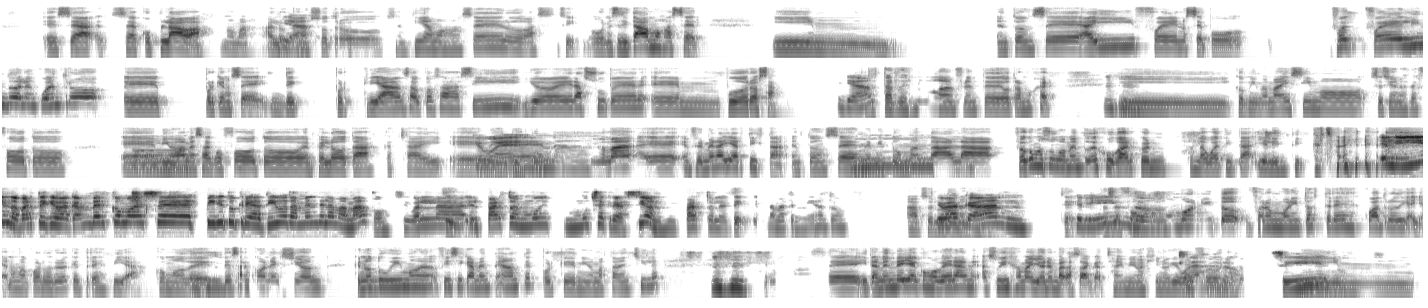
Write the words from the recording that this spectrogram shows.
eh, se, a- se acoplaba nomás a lo Ya. que nosotros sentíamos hacer o, as- sí, o necesitábamos hacer. Y mm, entonces ahí fue, no sé, po- fue, fue lindo el encuentro eh, porque, no sé, de, por crianza o cosas así, yo era súper em, pudorosa de ¿Ya? estar desnuda enfrente de otra mujer. Ujú. Y con mi mamá hicimos sesiones de fotos. eh, Mi Oh. mamá me sacó fotos en pelotas, ¿cachai? Eh, Qué pintó un- buena. mi mamá es enfermera y artista, entonces me pintó un Mm. mandala. Fue como su momento de jugar con, con la guatita y el inti, ¿cachai? Qué lindo, aparte que bacán ver como ese espíritu creativo también de la mamá, pues. Igual la- Sí. el parto es muy mucha creación, el parto, la, Sí. la maternidad, todo. Qué Absolutamente. bacán. Sí. Qué Entonces fue lindo. un, un bonito, fueron bonitos tres, cuatro días, ya no me acuerdo, creo que tres días, como de, Ujú. de esa conexión que no tuvimos físicamente antes porque mi mamá estaba en Chile. Ujú. Eh, y también de ella como ver a, a su hija mayor embarazada, ¿cachai? Me imagino que igual fue Claro. bonito. Sí. Y,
